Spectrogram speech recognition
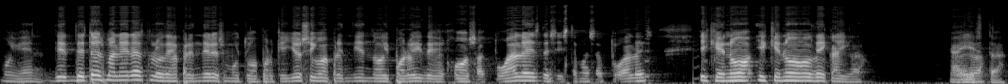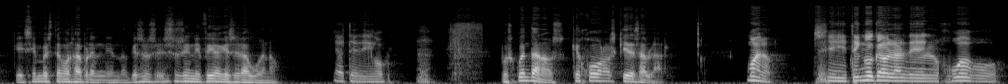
Muy bien. De, todas maneras, lo de aprender es mutuo, porque yo sigo aprendiendo hoy por hoy de juegos actuales, de sistemas actuales, y que no, y que no decaiga. Ahí está, que siempre estemos aprendiendo, que eso, eso significa que será bueno. Ya te digo. Pues cuéntanos, ¿qué juego nos quieres hablar? Bueno, si tengo que hablar del juego,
